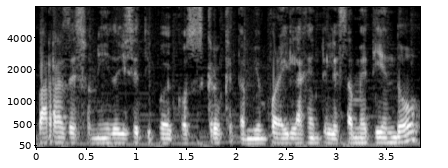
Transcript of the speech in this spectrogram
barras de sonido y ese tipo de cosas, creo que también por ahí la gente le está metiendo.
